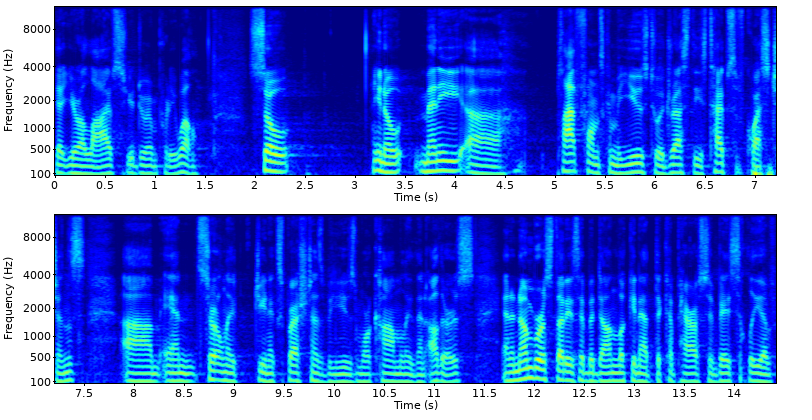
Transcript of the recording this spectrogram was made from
yet you're alive, so you're doing pretty well. So, you know, many uh, platforms can be used to address these types of questions, um, and certainly gene expression has been used more commonly than others. And a number of studies have been done looking at the comparison basically of,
